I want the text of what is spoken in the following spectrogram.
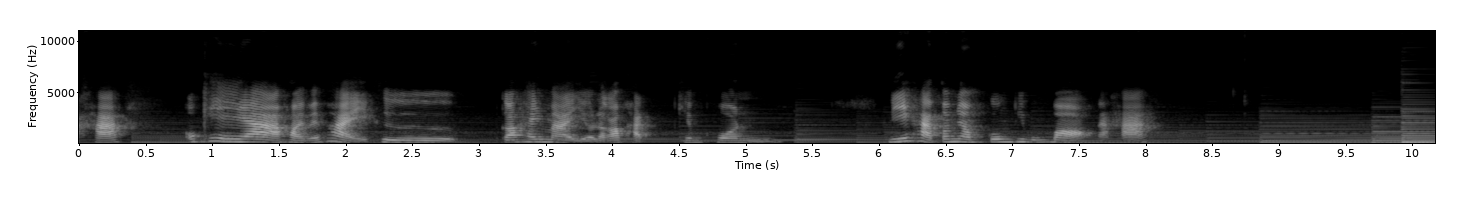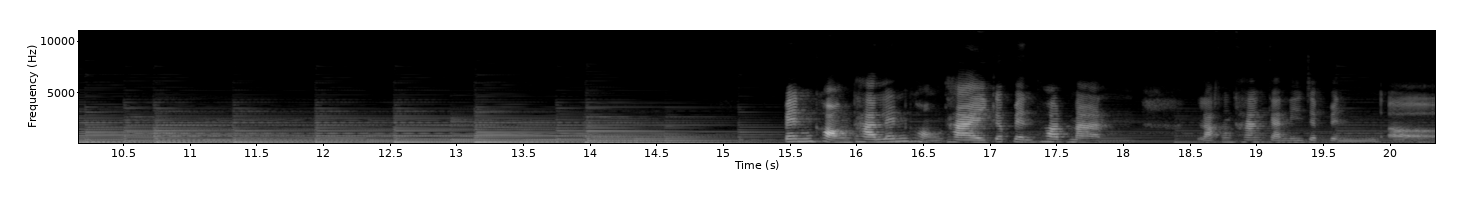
นะคะ โอเคอะหอยไม้ไผ่คือก็ให้มาเยอะแล้วก็ผัดเข้มข้น นี่ค่ะต้มยำกุ้งที่บุ้งบอกนะคะเป็นของทานเล่นของไทยก็เป็นทอดมัน แล้วข้างๆกันนี้จะเป็น เอ่อ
